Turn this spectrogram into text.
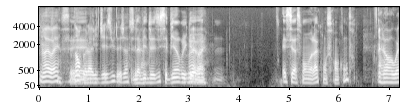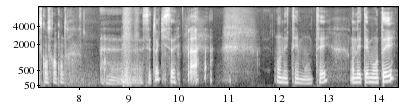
Ouais, ouais. Non, bah, la vie de Jésus, déjà. La bien. vie de Jésus, c'est bien rugueux. Ouais, ouais. ouais. Et c'est à ce moment-là qu'on se rencontre. Alors, où est-ce qu'on se rencontre? Euh, c'est toi qui sais. on était monté. On était monté.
